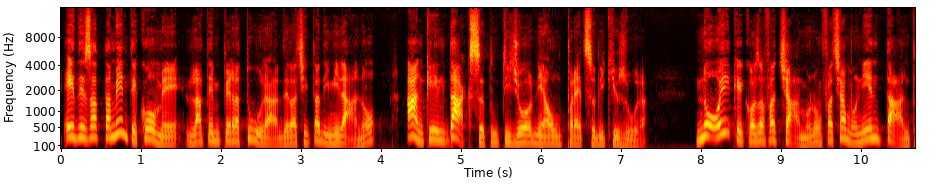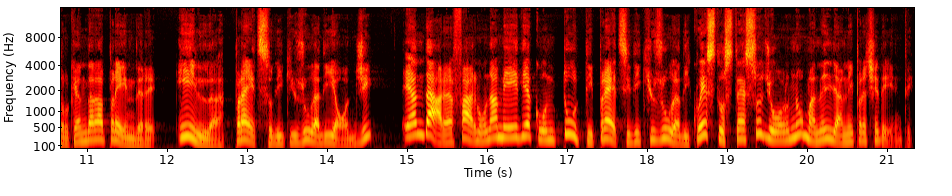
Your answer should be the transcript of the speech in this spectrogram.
ed esattamente come la temperatura della città di Milano, anche il DAX tutti i giorni ha un prezzo di chiusura. Noi che cosa facciamo? Non facciamo nient'altro che andare a prendere il prezzo di chiusura di oggi e andare a fare una media con tutti i prezzi di chiusura di questo stesso giorno, ma negli anni precedenti.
